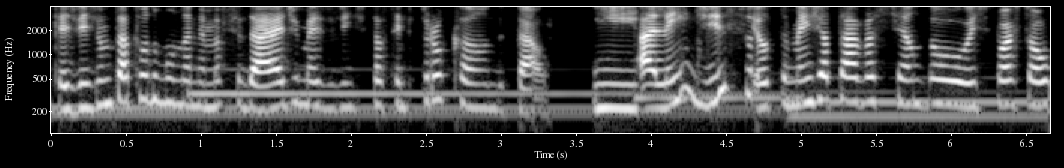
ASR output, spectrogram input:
Que às vezes não tá todo mundo na mesma cidade, mas a gente tá sempre trocando e tal. E, além disso, eu também já estava sendo exposta a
